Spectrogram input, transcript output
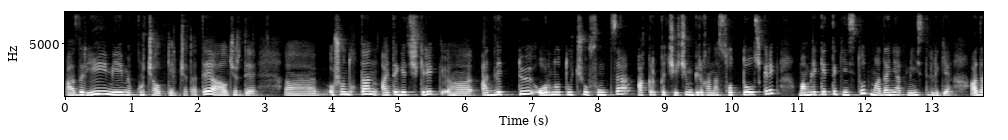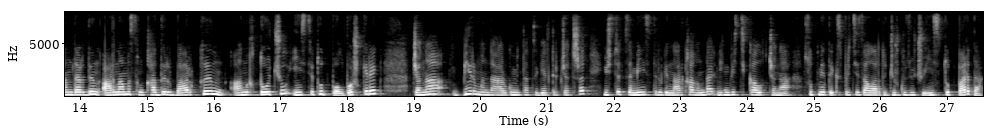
азыр эми эми курчалып келип жатат э. Ал жерде ошондуктан айта кетиш керек адилеттүү орнотуучу функция акыркы чечим бир гана сотто болуш керек. Мамлекеттик институт маданият министрлиги. Адамдардын ар намысын кадыр баркын аныктоочу институт болбош керек. Жана бир мындай аргументация келтирип жатышат. Юстиция министрлигинин аркагында лингвистикалык жана судмед экспертизаларды жүргүзүүчү институт бар да.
